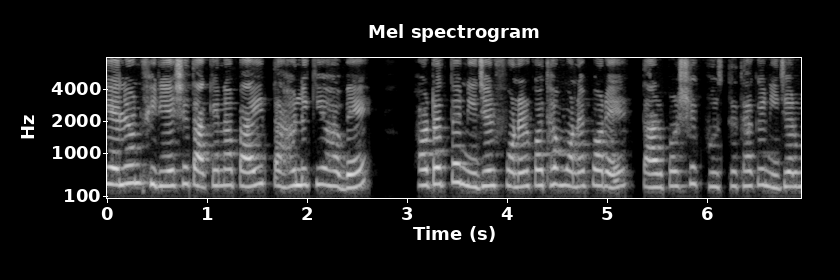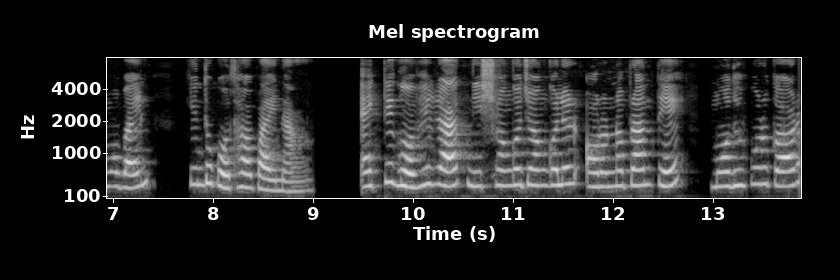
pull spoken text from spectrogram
ক্যালিয়ন ফিরে এসে তাকে না পাই তাহলে কি হবে? হঠাৎ তার নিজের ফোনের কথা মনে পড়ে, তারপর সে খুঁজতে থাকে নিজের মোবাইল, কিন্তু কোথাও পায় না। একটি গভীর রাত নিঃসঙ্গ জঙ্গলের অরণ্য প্রান্তে মধুপুরগড়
